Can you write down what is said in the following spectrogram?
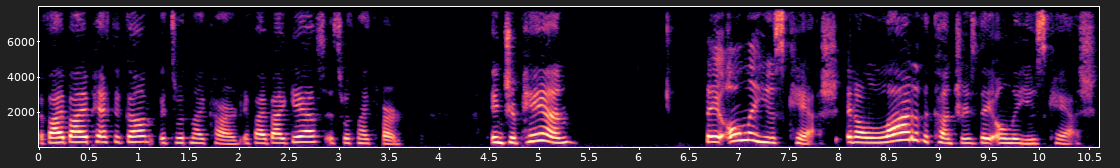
If I buy a pack of gum it's with my card. If I buy gas it's with my card. In Japan they only use cash. In a lot of the countries they only use cash.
